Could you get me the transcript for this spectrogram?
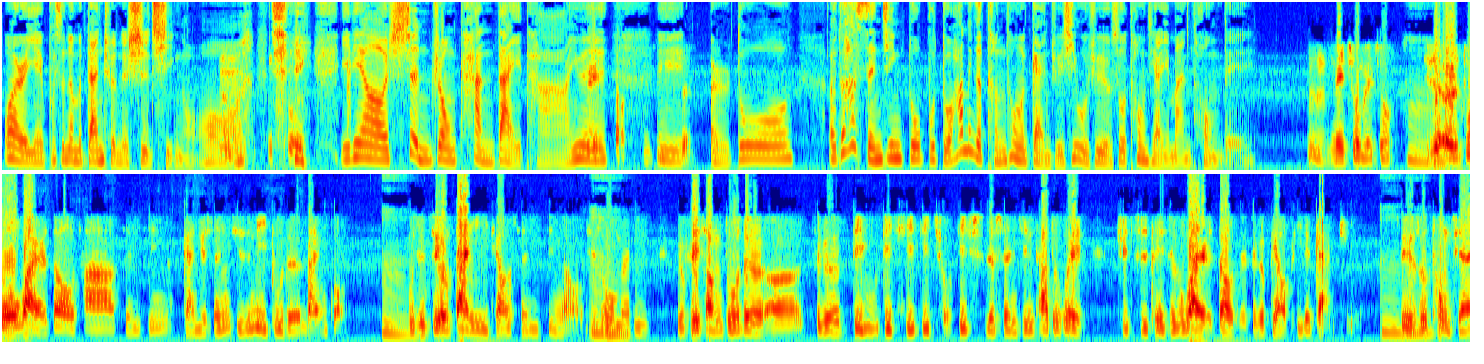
外耳炎不是那么单纯的事情哦，哦，嗯、请一定要慎重看待它，因为诶，耳朵耳朵它神经多不多？它那个疼痛的感觉，其实我觉得有时候痛起来也蛮痛的。嗯，没错没错，嗯。其实耳朵外耳道它神经感觉神经其实密布的蛮广，嗯，不是只有单一一条神经哦，其实我们有非常多的呃，这个第五、第七、第九、第十的神经，它都会。去支配这个外耳道的这个表皮的感觉，嗯，所以有时候痛起来，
